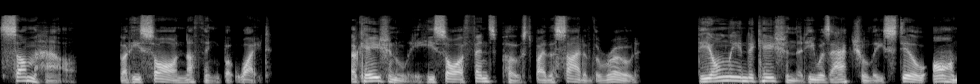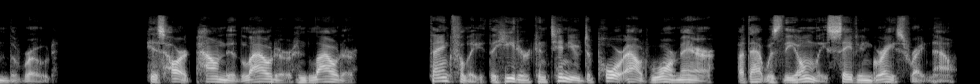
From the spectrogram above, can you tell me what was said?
somehow, but he saw nothing but white. Occasionally, he saw a fence post by the side of the road, the only indication that he was actually still on the road. His heart pounded louder and louder. Thankfully, the heater continued to pour out warm air, but that was the only saving grace right now.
